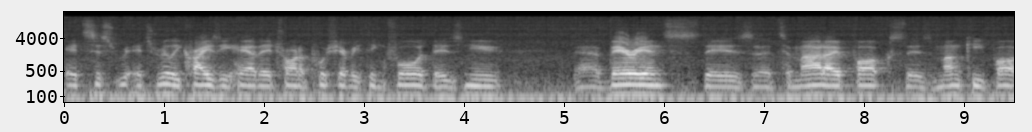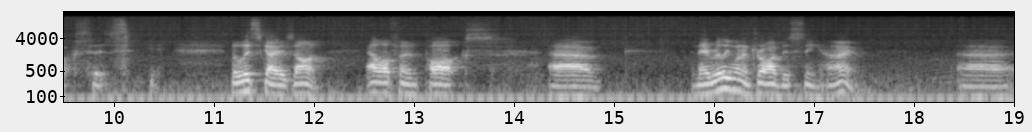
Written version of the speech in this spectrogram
it's just it's really crazy how they're trying to push everything forward. There's new uh, variants. There's uh, tomato pox. There's monkey pox. There's the list goes on. Elephant pox, um, and they really want to drive this thing home. Uh,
